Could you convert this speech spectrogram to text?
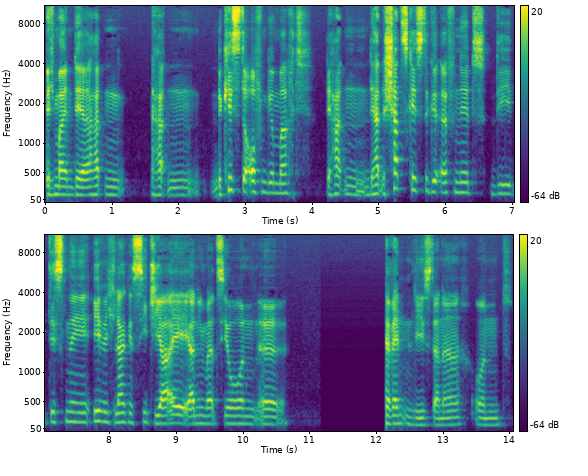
ich meine, der hat, ein, hat ein, eine Kiste offen gemacht, der hat, ein, der hat eine Schatzkiste geöffnet, die Disney ewig lange CGI-Animation äh, verwenden ließ danach und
